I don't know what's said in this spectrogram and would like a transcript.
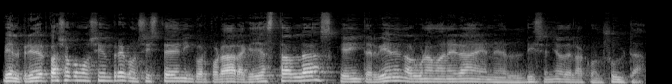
Bien, el primer paso, como siempre, consiste en incorporar aquellas tablas que intervienen de alguna manera en el diseño de la consulta.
